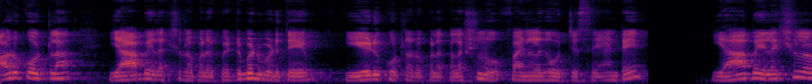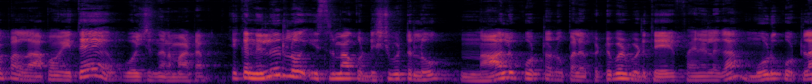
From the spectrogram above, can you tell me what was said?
ఆరు కోట్ల యాభై లక్షల రూపాయల పెట్టుబడి పెడితే ఏడు కోట్ల రూపాయల కలెక్షన్లు ఫైనల్గా వచ్చేసాయి. అంటే యాభై లక్షల రూపాయల లాభం అయితే వచ్చిందనమాట ఇక నెల్లూరులో ఈ సినిమాకు డిస్ట్రిబ్యూటర్లు నాలుగు కోట్ల రూపాయల పెట్టుబడి పెడితే ఫైనల్గా మూడు కోట్ల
